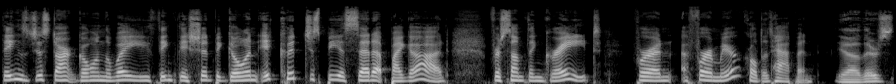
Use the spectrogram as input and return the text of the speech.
things just aren't going the way you think they should be going, it could just be a setup by God for something great for an for a miracle to happen. yeah there's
